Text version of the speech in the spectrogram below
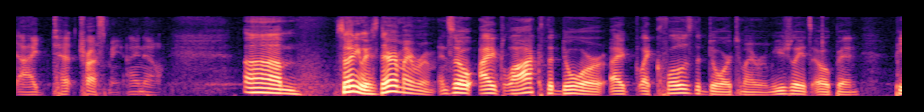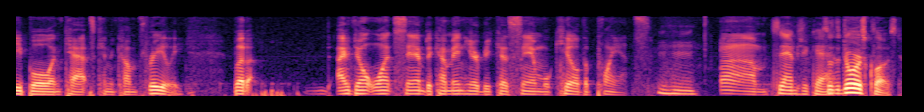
I t- trust me, I know. Um so anyways, they're in my room. And so I lock the door. I like close the door to my room. Usually it's open. People and cats can come freely. But I don't want Sam to come in here because Sam will kill the plants. Mm-hmm. Um Sam's your cat. so the door's closed.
